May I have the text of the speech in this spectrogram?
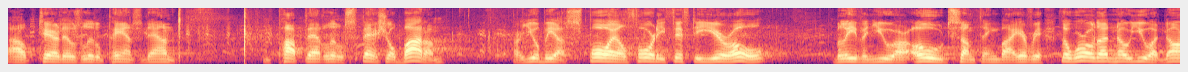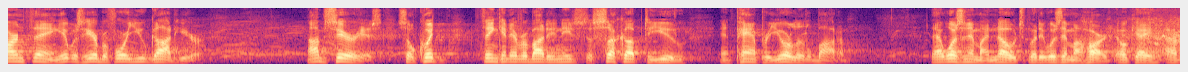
I'll tear those little pants down and pop that little special bottom, or you'll be a spoiled 40, 50 year old believing you are owed something by every. The world doesn't know you a darn thing. It was here before you got here. I'm serious. So quit thinking everybody needs to suck up to you and pamper your little bottom. That wasn't in my notes, but it was in my heart. Okay. Um,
